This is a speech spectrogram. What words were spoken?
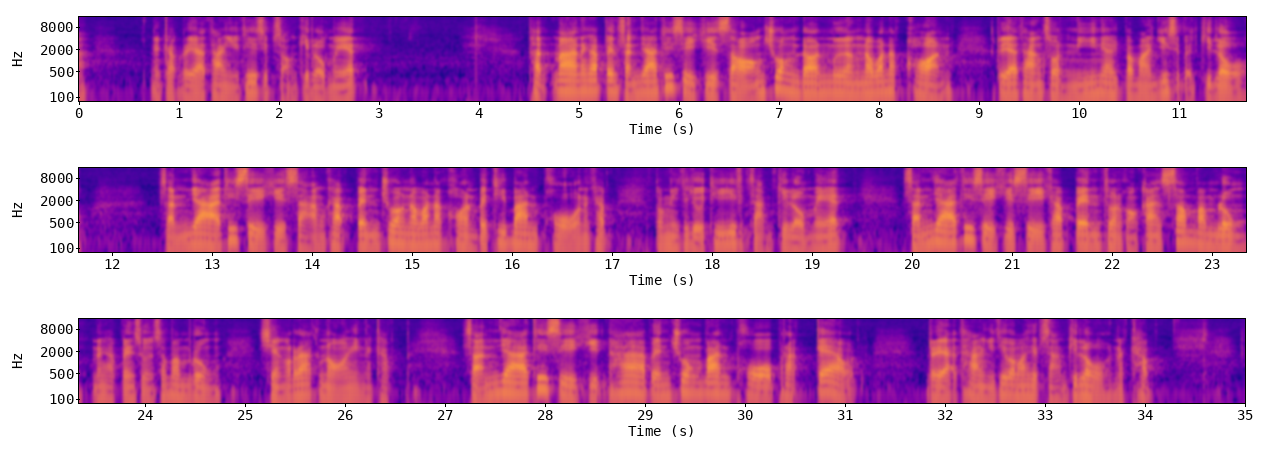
นะครับระยะทางอยู่ที่ 12 กิโลเมตร ถัดมานะครับเป็นสัญญาที่4ขีด2ช่วงดอนเมืองนวนคร ระยะทางส่วนนี้เนี่ยประมาณ 21 กิโล สัญญาที่4ขีด3ครับเป็นช่วงนวนครไปที่บ้านโพนะครับ ตรงนี้จะอยู่ที่ 23 กิโลเมตร สัญญาที่4ขีด4ครับเป็นส่วนของการซ่อมบำรุงนะครับ เป็นศูนย์ซ่อมบำรุงเชียงรากน้อยนะครับ สัญญาที่4ขีด5เป็นช่วงบ้านโพพระแก้ว ระยะทางอยู่ที่ประมาณ 13 กิโลนะครับ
